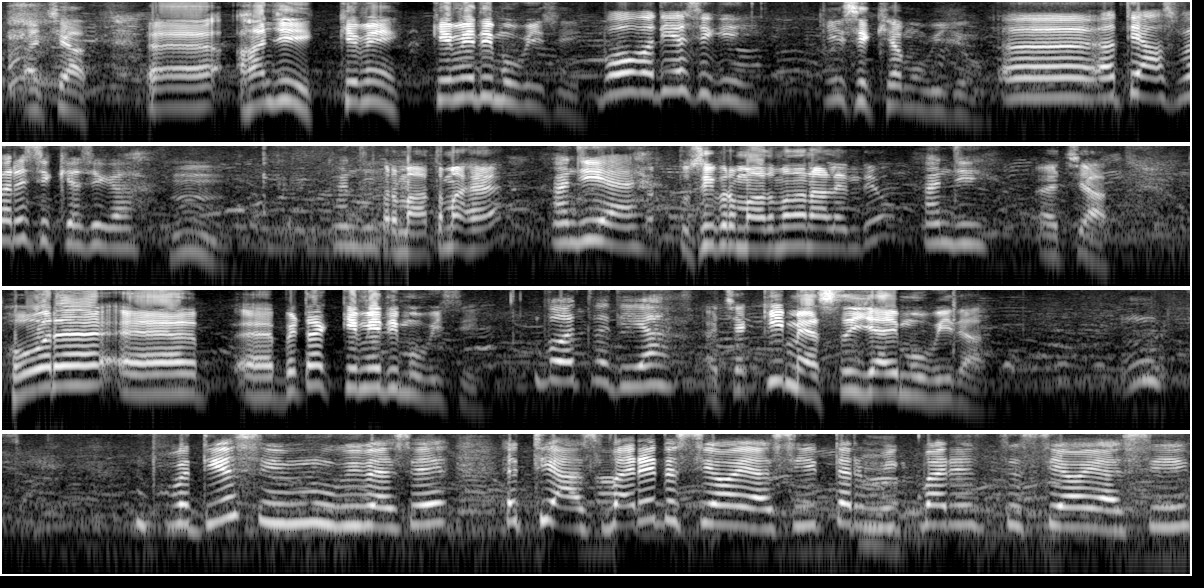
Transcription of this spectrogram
ਅੱਛਾ ਅਹ, ਹਾਂਜੀ ਕਿਵੇਂ ਕਿਵੇਂ ਦੀ ਮੂਵੀ ਸੀ? ਬਹੁਤ ਵਧੀਆ ਸੀਗੀ। ਕੀ ਸਿੱਖਿਆ ਮੂਵੀ ਚੋਂ? ਅ, ਇਤਿਹਾਸ ਬਾਰੇ ਸਿੱਖਿਆ ਸੀਗਾ। ਹੂੰ। ਹਾਂਜੀ। ਪਰਮਾਤਮਾ ਹੈ? ਹਾਂਜੀ ਹੈ। ਤੁਸੀਂ ਪਰਮਾਤਮਾ ਦਾ ਨਾਮ ਲੈਂਦੇ ਹੋ? ਹਾਂਜੀ। ਅੱਛਾ ਹੋਰ ਅਹ, ਅਹ, ਬੇਟਾ ਕਿਵੇਂ ਦੀ ਮੂਵੀ ਸੀ? ਬਹੁਤ ਵਧੀਆ। ਅੱਛਾ ਕੀ ਮੈਸੇਜ ਆ ਇਹ ਮੂਵੀ ਦਾ ਵਧੀਆ ਸੀ ਮੂਵੀ ਵੈਸੇ। ਇਤਿਹਾਸ ਬਾਰੇ ਦੱਸਿਆ ਹੋਇਆ ਸੀ ਧਰਮਿਕ ਬਾਰੇ ਦੱਸਿਆ ਹੋਇਆ ਸੀ।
